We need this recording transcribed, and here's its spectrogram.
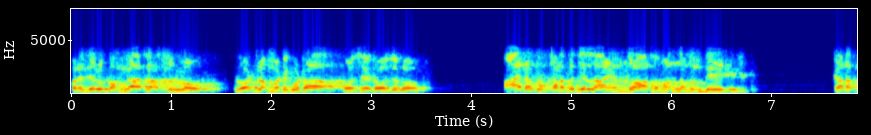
ప్రజలు బంగారు రాసుల్లో రోడ్లమ్మడి కూడా పోసే రోజులు. ఆయనకు కడప జిల్లా ఎంతో అనుబంధం ఉంది. కడప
